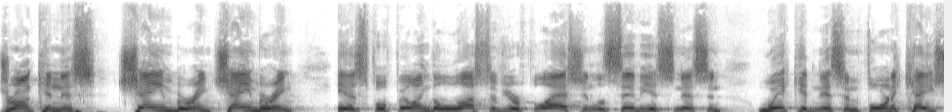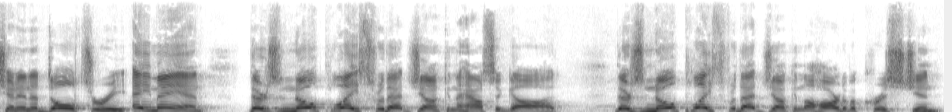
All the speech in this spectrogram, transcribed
Drunkenness, chambering. Chambering is fulfilling the lust of your flesh and lasciviousness and wickedness and fornication and adultery. Amen. There's no place for that junk in the house of God. There's no place for that junk in the heart of a Christian.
